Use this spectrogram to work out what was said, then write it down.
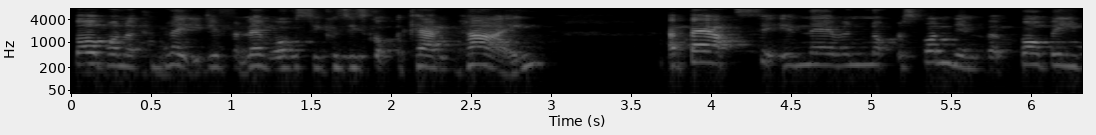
Bob on a completely different level, obviously, because he's got the campaign about sitting there and not responding. But Bobby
